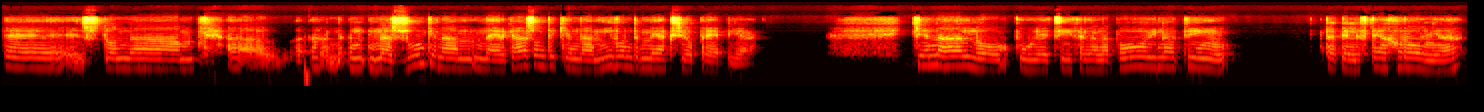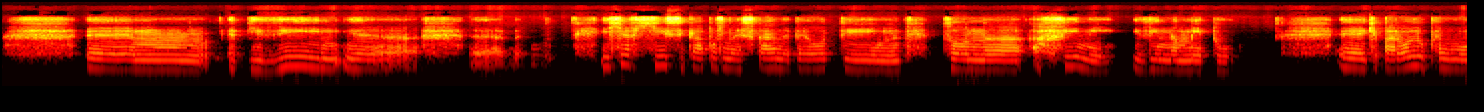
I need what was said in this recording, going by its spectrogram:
ε, στο να, να ζουν και να, να εργάζονται και να αμείβονται με αξιοπρέπεια. Και ένα άλλο που έτσι ήθελα να πω είναι ότι τα τελευταία χρόνια επειδή ε, ε, είχε αρχίσει κάπως να αισθάνεται ότι τον ε, αφήνει η δύναμή του και παρόλο που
